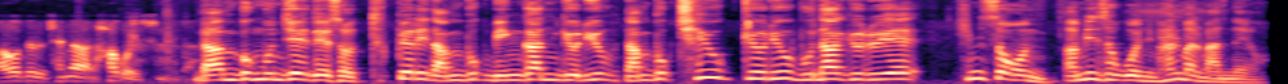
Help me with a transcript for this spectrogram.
라고 저는 생각을 하고 있습니다. 남북 문제에 대해서 특별히 남북 민간 교류, 남북 체육 교류, 문화 교류에 힘써온 안민석 의원님 할 말 많네요.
